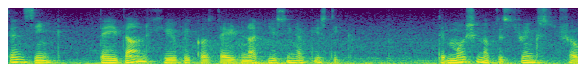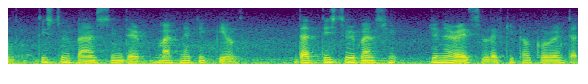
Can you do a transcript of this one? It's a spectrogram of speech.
sensing they don't hear because they're not using acoustic. The motion of the strings shows disturbance in their magnetic field. That disturbance generates electrical current that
